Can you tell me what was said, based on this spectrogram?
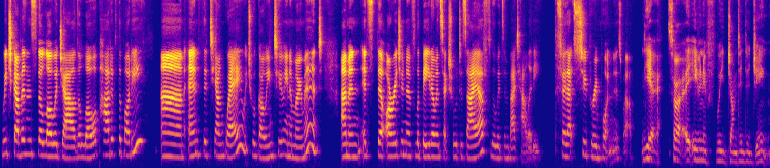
which governs the lower jiao, the lower part of the body, um, and the tiangui, which we'll go into in a moment. Um, and it's the origin of libido and sexual desire, fluids, and vitality. So that's super important as well. Yeah. So uh, even if we jumped into Jing,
